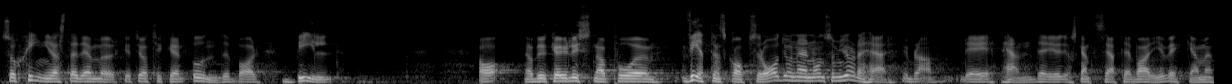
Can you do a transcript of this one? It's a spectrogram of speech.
så skingras det där mörkret. Jag tycker det är en underbar bild. Ja, jag brukar ju lyssna på eh, Vetenskapsradion, är det någon som gör det här ibland? Det händer, jag ska inte säga att det är varje vecka, men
